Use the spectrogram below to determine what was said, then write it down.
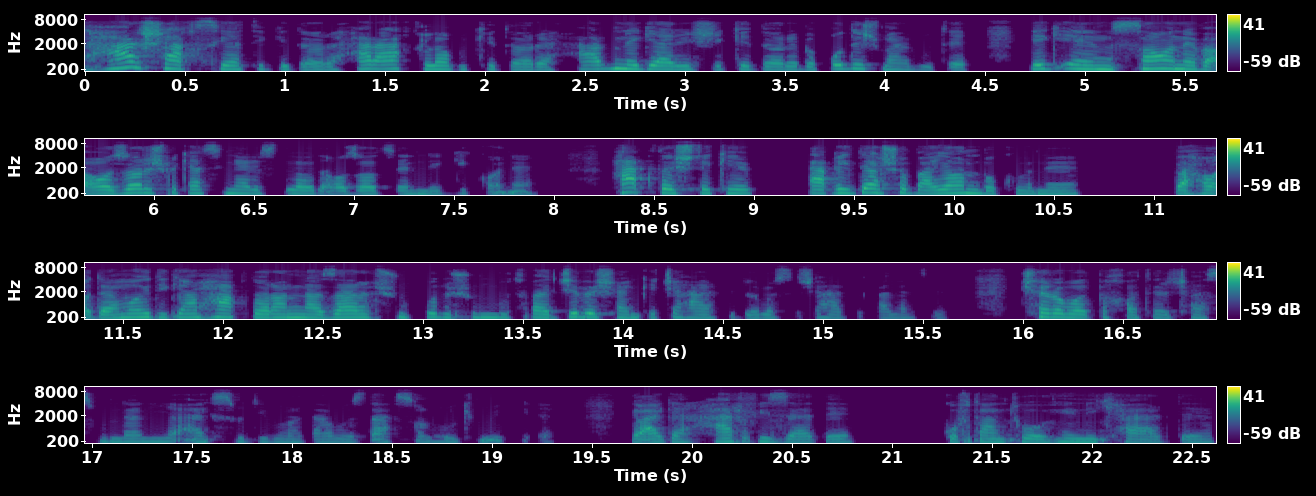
هر شخصیتی که داره هر اخلاقی که داره هر نگرشی که داره به خودش مربوطه یک انسانه و آزارش به کسی نرسیده باید آزاد زندگی کنه. حق داشته که عقیدهش بیان بکنه و آدمای دیگه هم حق دارن نظرشون خودشون متوجه بشن که چه حرفی درسته چه حرفی غلطه. چرا باید به خاطر چسبوندن یه عکس و دیوار 12 سال حکم می‌گیره؟ یا اگر حرفی زده گفتن توهینی کرده.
